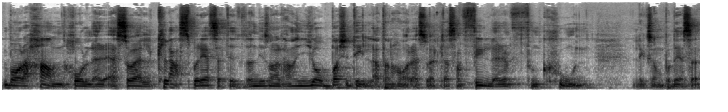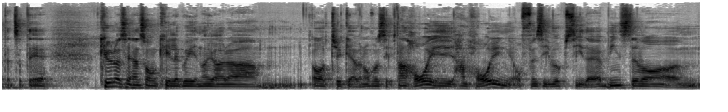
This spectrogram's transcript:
bara han håller SHL-klass på det sättet. Utan det är snarare att han jobbar sig till att han har SHL-klass. Han fyller en funktion liksom på det sättet. Så att det är kul att se en sån kille gå in och göra mm, avtryck även offensivt. Han har ju, han har ju en offensiv uppsida. Jag minns det var mm,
